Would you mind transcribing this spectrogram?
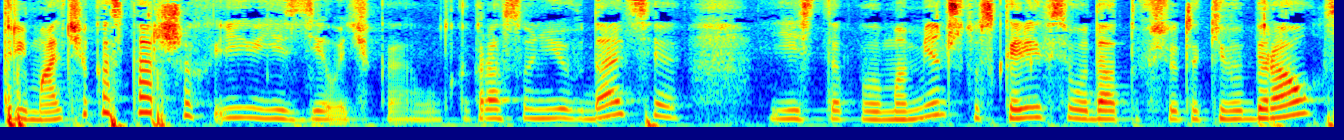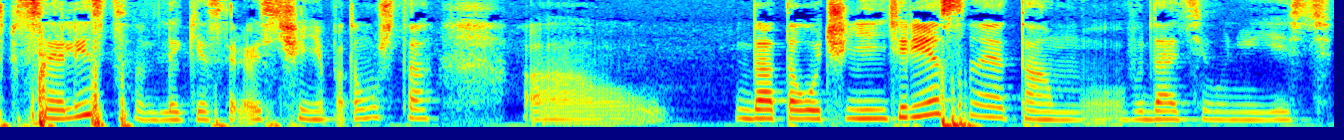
три мальчика старших и есть девочка. Вот как раз у нее в дате есть такой момент, что, скорее всего, дату все-таки выбирал специалист для кесарево сечения, потому что э, дата очень интересная, там в дате у нее есть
